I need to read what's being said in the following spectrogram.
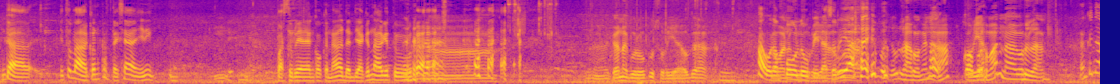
Enggak, itulah kon konteksnya ini Hmm. Pak Surya yang kau kenal dan dia kenal gitu. Ah. Nah, karena guruku Surya juga. hmm. ah, aku lu beda Surya. Betul lah bangana. Mak, ha? kok Surya mana kau bilang? Makanya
